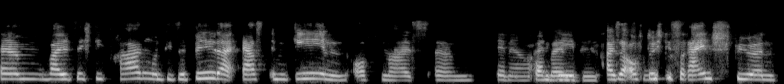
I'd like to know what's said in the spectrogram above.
ähm, weil sich die Fragen und diese Bilder erst im Gehen oftmals ähm, genau, kommen. Also auch durch mhm. das Reinspüren.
